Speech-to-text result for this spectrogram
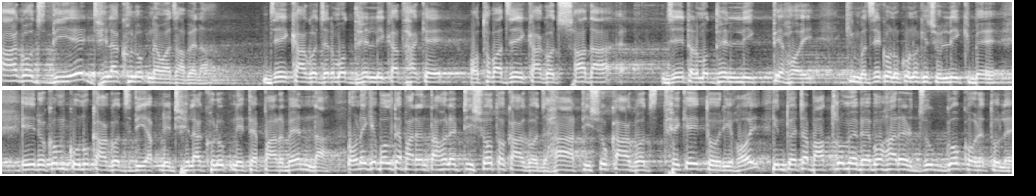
কাগজ দিয়ে ঢিলা খুলুক নেওয়া যাবে না। যে কাগজের মধ্যে লেখা থাকে অথবা যে কাগজ সাদা যেটার মধ্যে লিখতে হয় কিংবা যে কোনো কোনো কিছু লিখবে, এইরকম কোনো কাগজ দিয়ে আপনি ঢিলা খুলুক নিতে পারবেন না। অনেকে বলতে পারেন, তাহলে টিস্যু তো কাগজ। হ্যাঁ টিস্যু কাগজ থেকেই তৈরি হয়, কিন্তু এটা বাথরুমে ব্যবহারের যোগ্য করে তোলে।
